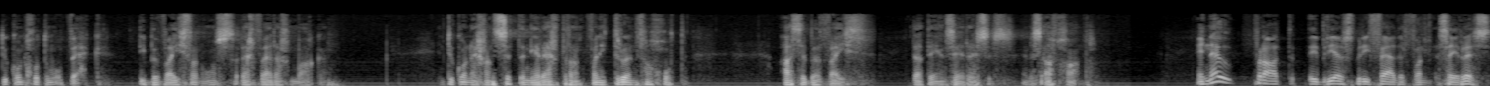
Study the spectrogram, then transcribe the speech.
toe kon God hom opwek, die bewys van ons rechtvaardig maken. En toe kon hy gaan sit in die rechterhand van die troon van God, as een bewys dat hy in sy ris is, en is afgehandel. En nou praat Hebreus brief verder van sy ris.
